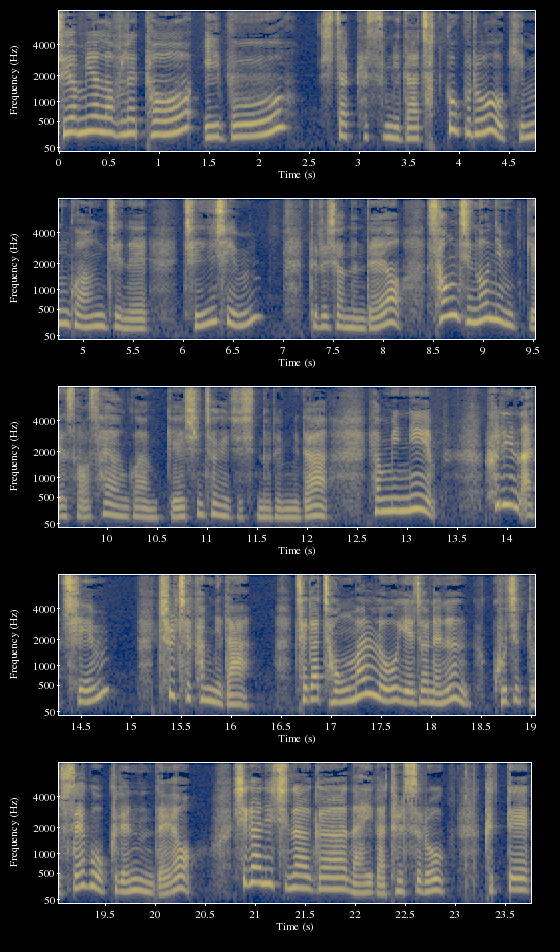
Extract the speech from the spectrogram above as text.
주현미의 Letter 2부 시작했습니다. 첫 곡으로 김광진의 진심 들으셨는데요. 성진호님께서 사연과 함께 신청해 주신 노래입니다. 현미님, 흐린 아침 출첵합니다. 제가 정말로 예전에는 고집도 세고 그랬는데요. 시간이 지나가 나이가 들수록 그때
